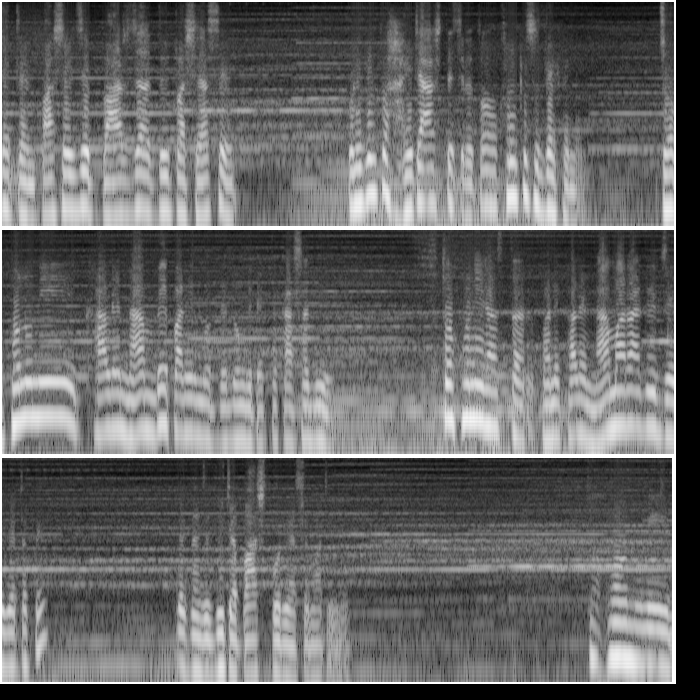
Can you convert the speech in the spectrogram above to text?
দেখলেন পাশের যে বারজা দুই পাশে আছে, উনি কিন্তু হাইটা আসতেছিল তখন কিছু দেখেনি যখন উনি খালে নামবে পানির মধ্যে ডঙ্গিতে একটা কাঁসা দিয়ে তখনই রাস্তার মানে খালে নামার আগের জায়গাটাতে দেখবেন যে দুইটা বাঁশ পড়ে আছে মধ্যে। তখন উনি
